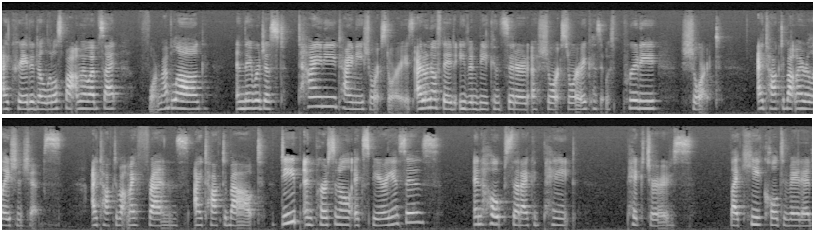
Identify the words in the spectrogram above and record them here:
I created a little spot on my website for my blog, and they were just tiny, tiny short stories. I don't know if they'd even be considered a short story because it was pretty short. I talked about my relationships. I talked about my friends. I talked about deep and personal experiences in hopes that I could paint pictures like he cultivated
